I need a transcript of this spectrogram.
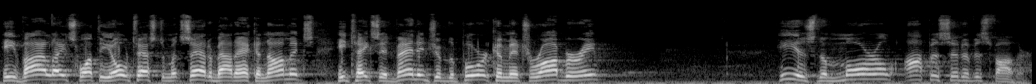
He violates what the Old Testament said about economics. He takes advantage of the poor, commits robbery. He is the moral opposite of his father.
